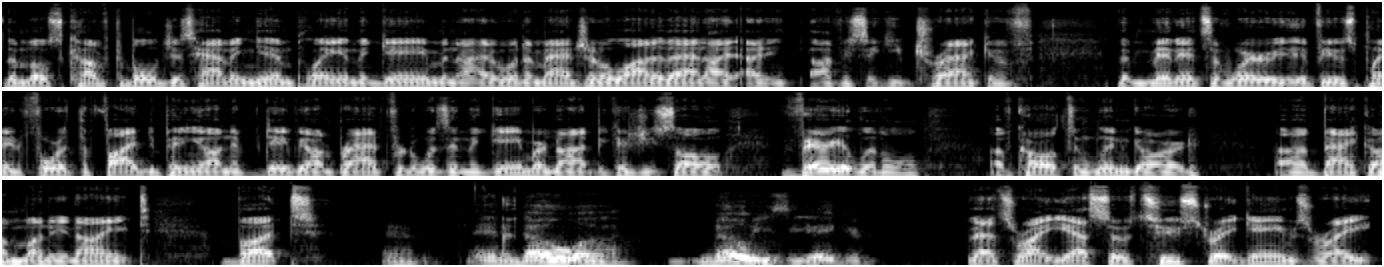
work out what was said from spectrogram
the most comfortable just having him play in the game. And I would imagine a lot of that, I, I obviously keep track of the minutes of where if he was playing four at the five, depending on if Davion Bradford was in the game or not, because you saw very little of Carlton Linguard uh, back on mm-hmm. Monday night. But yeah. and no, uh, no Ezeagu. That's right. Yeah. So two straight games, right?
